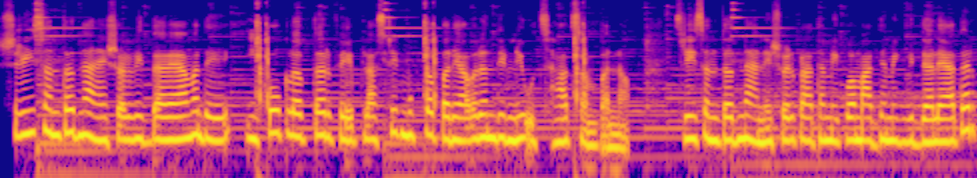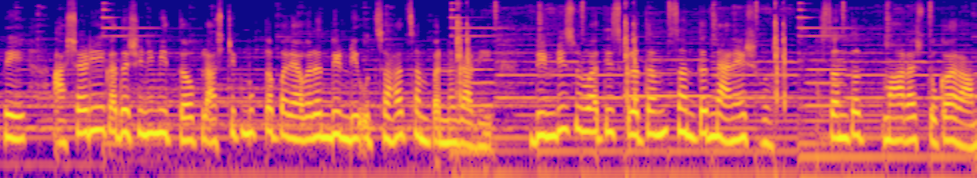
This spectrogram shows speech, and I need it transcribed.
श्री संत ज्ञानेश्वर विद्यालयामध्ये इको क्लबतर्फे प्लास्टिक मुक्त पर्यावरण दिंडी उत्साहात संपन्न. श्री संत ज्ञानेश्वर प्राथमिक व माध्यमिक विद्यालयातर्फे आषाढी एकादशीनिमित्त प्लास्टिक मुक्त पर्यावरण दिंडी उत्साहात संपन्न झाली. दिंडी सुरुवातीस प्रथम संत ज्ञानेश्वर संत महाराज तुकाराम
